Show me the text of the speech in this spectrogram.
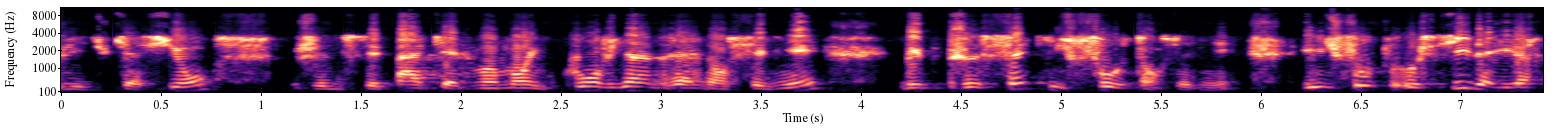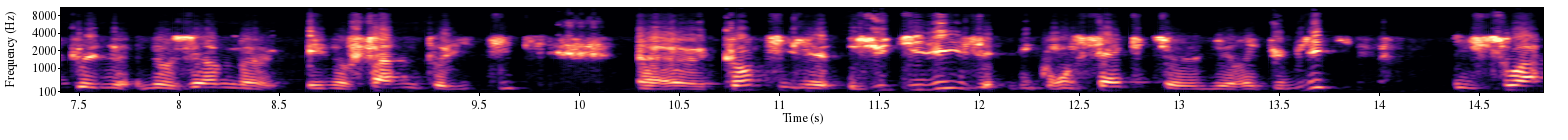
l'éducation, je ne sais pas à quel moment il conviendrait d'enseigner, mais je sais qu'il faut enseigner. Il faut aussi d'ailleurs que no- nos hommes et nos femmes politiques, euh, quand ils utilisent les concepts de république, ils soient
